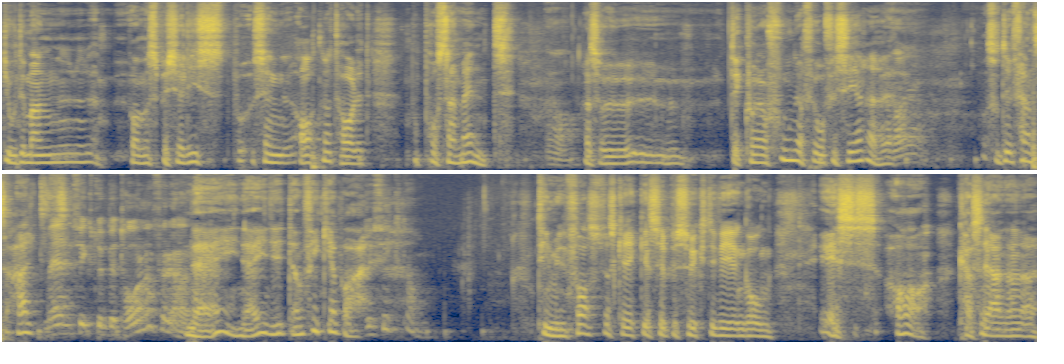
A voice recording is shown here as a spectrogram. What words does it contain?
gjorde man, var man specialist på, sen 1800-talet på posament. Ja. Alltså eh, dekorationer för officerare. Ja, ja. Så det fanns allt. Men fick du betala för det här? Nej, nej, det, de fick jag bara. Du fick dem? Till min fars förskräckelse besökte vi en gång SA-kasernerna,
